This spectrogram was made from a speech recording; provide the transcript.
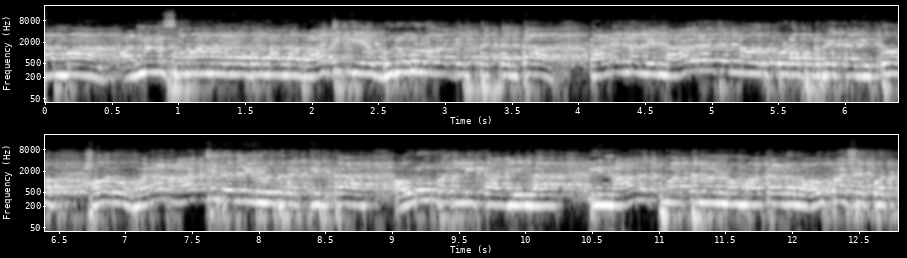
ನಮ್ಮ ಅಣ್ಣನ ಸಮಾನರಾದ ನನ್ನ ರಾಜಕೀಯ ಗುರುಗಳು ಆಗಿರ್ತಕ್ಕಂಥ ಕಾಡಿನಲ್ಲಿ ನಾಗರಾಜನ್ ಕೂಡ ಬರಬೇಕಾಗಿತ್ತು. ಅವರು ಹೊರ ರಾಜ್ಯದಲ್ಲಿ ಇರುವುದಕ್ಕಿಂತ ಅವರೂ ಬರಲಿಕ್ಕಾಗಲಿಲ್ಲ. ಈ ನಾಲ್ಕು ಮಾತನ್ನು ಮಾತಾಡಲು ಅವಕಾಶ ಕೊಟ್ಟ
